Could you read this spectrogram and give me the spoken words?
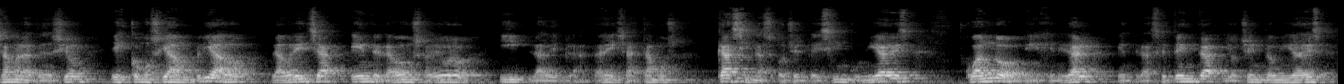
llama la atención es cómo se ha ampliado la brecha entre la onza de oro y la de plata. ¿eh? Ya estamos casi en las 85 unidades, cuando en general entre las 70 y 80 unidades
